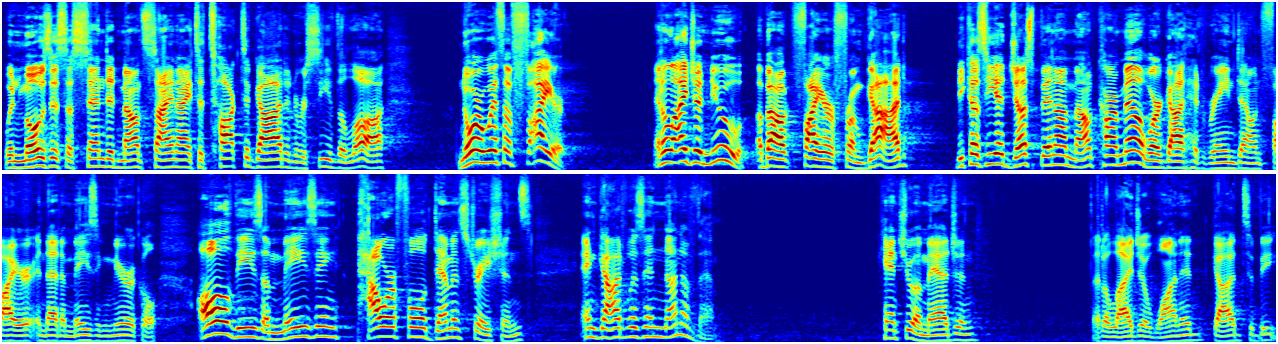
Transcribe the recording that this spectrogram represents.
when Moses ascended Mount Sinai to talk to God and receive the law, nor with a fire. And Elijah knew about fire from God because he had just been on Mount Carmel where God had rained down fire in that amazing miracle. All these amazing, powerful demonstrations, and God was in none of them. Can't you imagine that Elijah wanted God to be?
